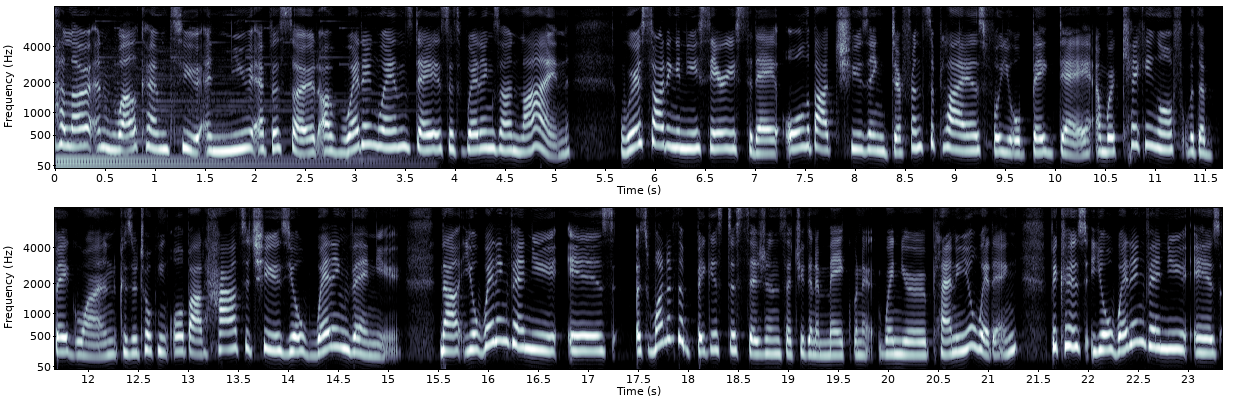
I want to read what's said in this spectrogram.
Hello and welcome to a new episode of Wedding Wednesdays with Weddings Online. We're starting a new series today all about choosing different suppliers for your big day. And we're kicking off with a big one because we're talking all about how to choose your wedding venue. Now, your wedding venue is it's one of the biggest decisions that you're going to make when it, when you're planning your wedding because your wedding venue is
